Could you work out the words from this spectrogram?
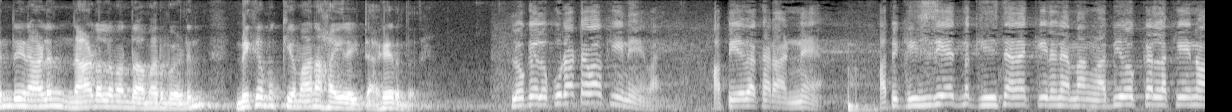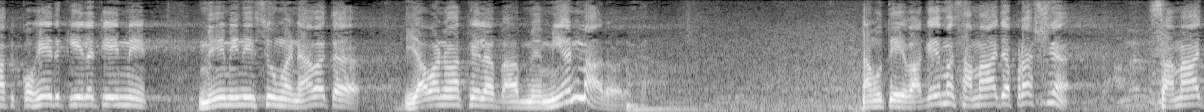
இன்றைய நாளின் நாடாளுமன்ற அமர்வுகளின் மிக முக்கியமான ஹைலைட்டாக இருந்தது ලෝකෙ ලොකු රටවල් කියන ඒවයි. අපි ඒව කරන්නේ නැහැ. අපි කිසිසේත්ම කිසි තැනක් කියලා නැහැ. මං අභියෝග කරලා කියනවා අපි කොහෙද කියලා තියෙන්නේ මේ මිනිස්සුන්ව නැවත යවනවා කියලා මියන්මාරවලට. නමුත් ඒ වගේම සමාජ ප්‍රශ්න සමාජ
